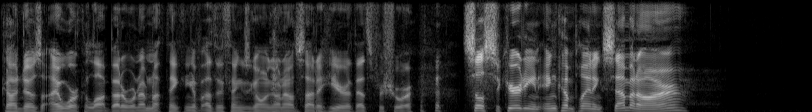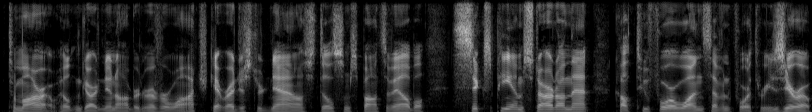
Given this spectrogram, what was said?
God knows I work a lot better when I'm not thinking of other things going on outside of here, that's for sure. Social Security and Income Planning Seminar tomorrow, Hilton Garden Inn, Auburn River Watch. Get registered now. Still some spots available. 6 p.m. start on that. Call 241 7430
